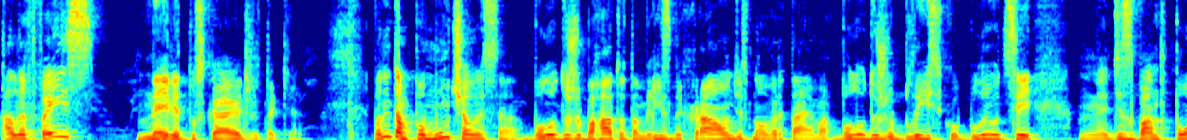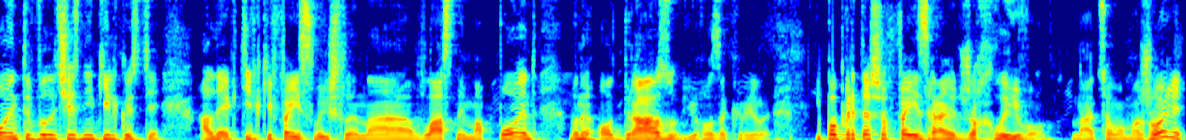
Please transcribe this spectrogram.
але фейс не відпускають же таке. Вони там помучилися, було дуже багато там різних раундів на овертаймах, було дуже близько, були оці дізбанд поінти в величезній кількості, але як тільки Фейс вийшли на власний мап-поінт, вони одразу його закрили. І попри те, що Фейс грають жахливо на цьому мажорі,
